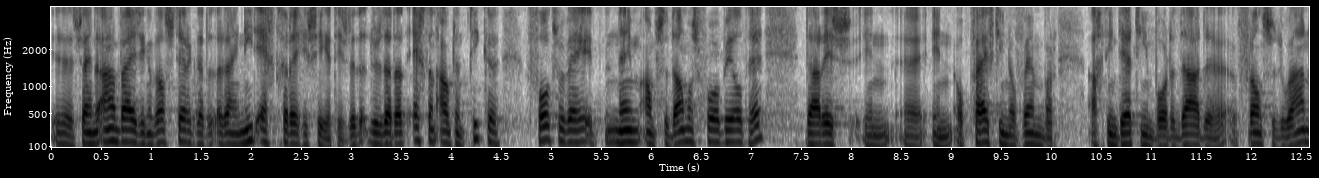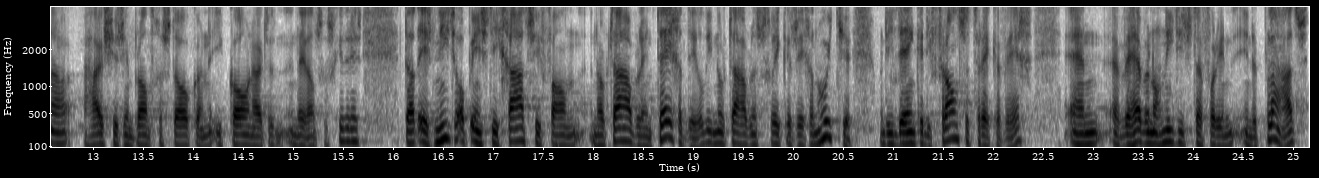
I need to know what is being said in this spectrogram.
eh, zijn de aanwijzingen wel sterk... dat het niet echt geregisseerd is. Dus dat het echt een authentieke volksbeweging... Neem Amsterdam als voorbeeld. Hè. Daar is in, uh, in, op 15 november 1813 worden daar de Franse douanehuisjes in brand gestoken. Een icoon uit de Nederlandse geschiedenis. Dat is niet op instigatie van notabelen. Integendeel, die notabelen schrikken zich een hoedje. Want die denken, die Fransen trekken weg. En uh, we hebben nog niet iets daarvoor in, in de plaats.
